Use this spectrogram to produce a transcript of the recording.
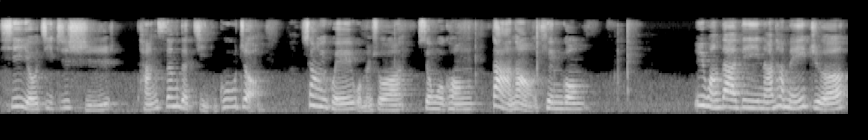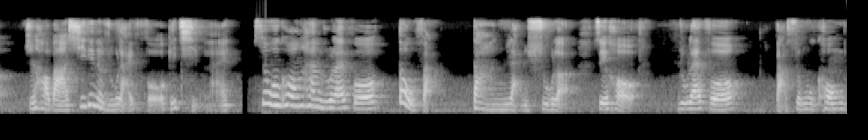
西游记之十，唐僧的紧箍咒。上一回我们说孙悟空大闹天宫，玉皇大帝拿他没辙，只好把西天的如来佛给请来。孙悟空和如来佛斗法，当然输了。最后，如来佛把孙悟空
